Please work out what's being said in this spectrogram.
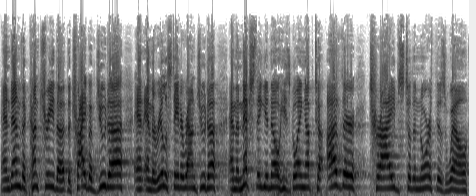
And then the country, the, the tribe of Judah, and, and the real estate around Judah. And the next thing you know, he's going up to other tribes to the north as well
